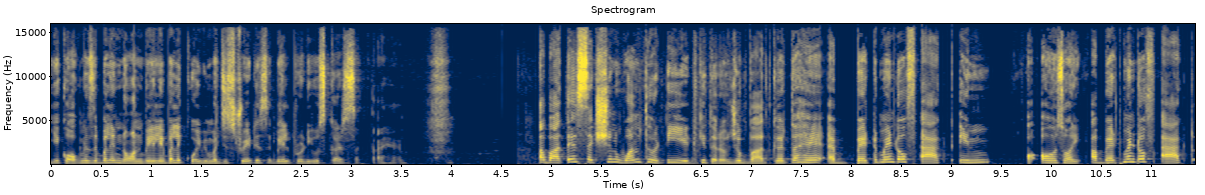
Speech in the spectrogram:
ये कॉग्निजेबल है नॉन बेलेबल है, कोई भी मजिस्ट्रेट इसे बेल प्रोड्यूस कर सकता है। अब आते हैं सेक्शन 138 की तरफ़, जो बात करता है abetment of act in sorry abetment of act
